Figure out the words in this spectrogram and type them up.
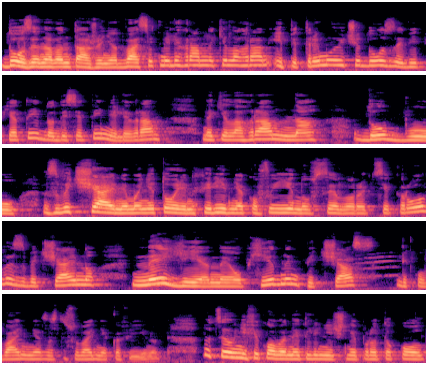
дози навантаження 20 мг на кілограм і підтримуючи дози від 5 до 10 мг на кілограм на добу. Звичайний моніторинг рівня кофеїну в сиворотці крові, звичайно, не є необхідним під час лікування застосування кофеїну. Ну, Це уніфікований клінічний протокол.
